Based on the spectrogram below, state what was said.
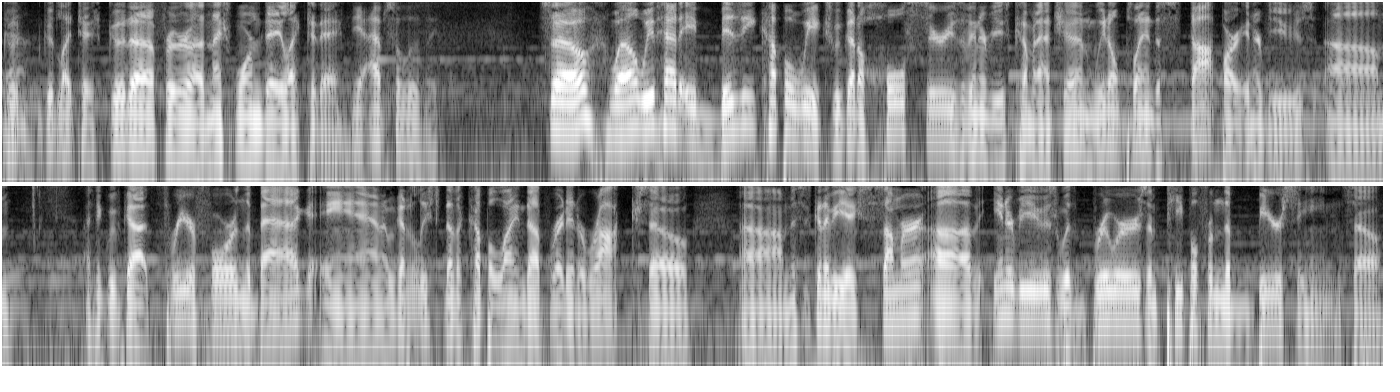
good, Yeah, good light taste. Good uh, for a nice warm day like today. yeah absolutely. So, well, we've had a busy couple weeks. We've got a whole series of interviews coming at you, and we don't plan to stop our interviews. Um, I think we've got three or four in the bag, and we've got at least another couple lined up ready to rock. So, um, this is going to be a summer of interviews with brewers and people from the beer scene. So,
